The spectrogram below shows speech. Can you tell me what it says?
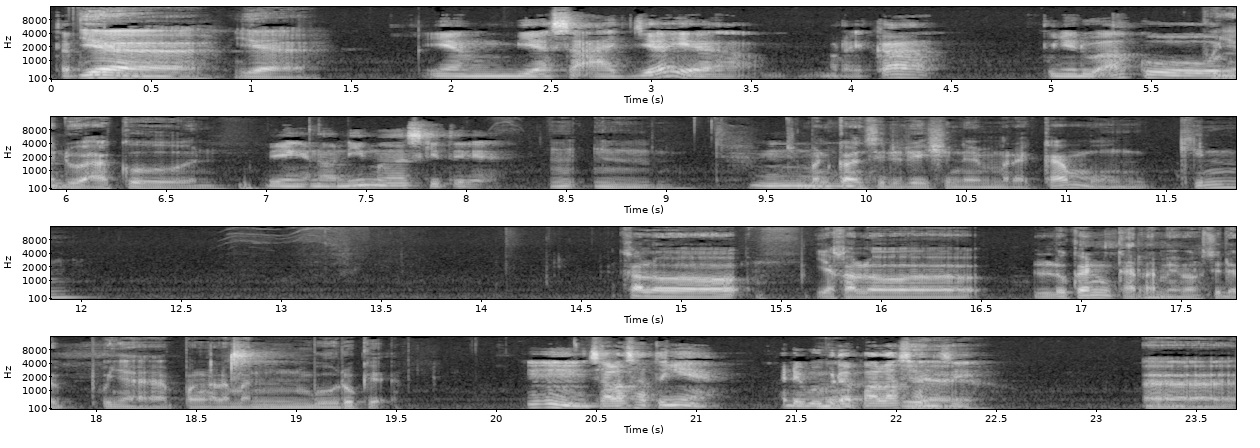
Tapi ya yang, ya yang biasa aja ya mereka punya dua akun, punya dua akun being anonymous gitu ya. Mm-mm. Hmm. Cuman considerationnya mereka mungkin kalau ya kalau lu kan karena memang sudah punya pengalaman buruk ya. Mm-mm, salah satunya ada beberapa alasan Iya. sih. Eh,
